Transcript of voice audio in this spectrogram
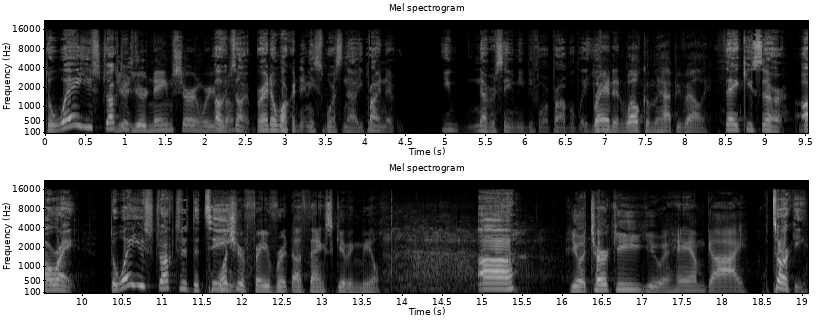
the way you Your, structured. your name, sir, and where you're oh, from? sorry, Brandon Walker, Nittany Sports. Now you probably never, you never seen me before, probably. Brandon, welcome to Happy Valley. Thank you, sir. All right, the way you structured the team. What's your favorite uh, Thanksgiving meal? Uh, you a turkey? You a ham guy? turkey?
